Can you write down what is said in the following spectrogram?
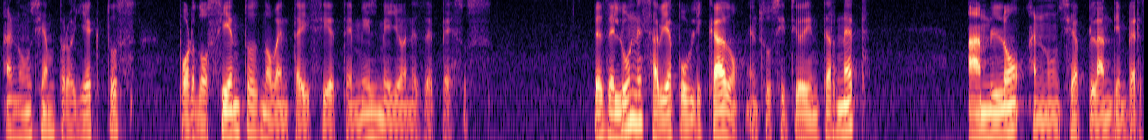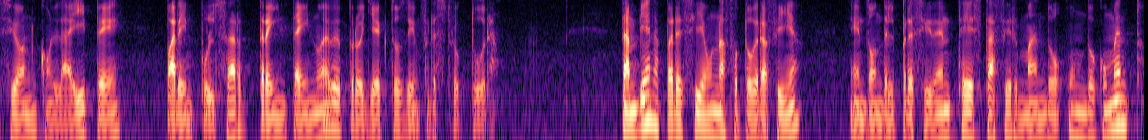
anuncian proyectos por 297 mil millones de pesos. Desde el lunes había publicado en su sitio de internet, AMLO anuncia plan de inversión con la IP para impulsar 39 proyectos de infraestructura. También aparecía una fotografía en donde el presidente está firmando un documento.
